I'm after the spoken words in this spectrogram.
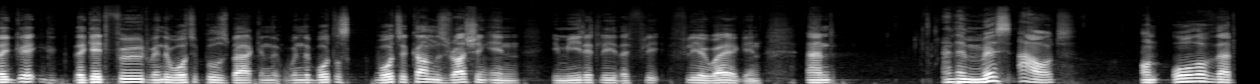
They get, they get food when the water pulls back, and the, when the bottles, water comes rushing in, immediately they flee, flee away again. And, and they miss out on all of that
